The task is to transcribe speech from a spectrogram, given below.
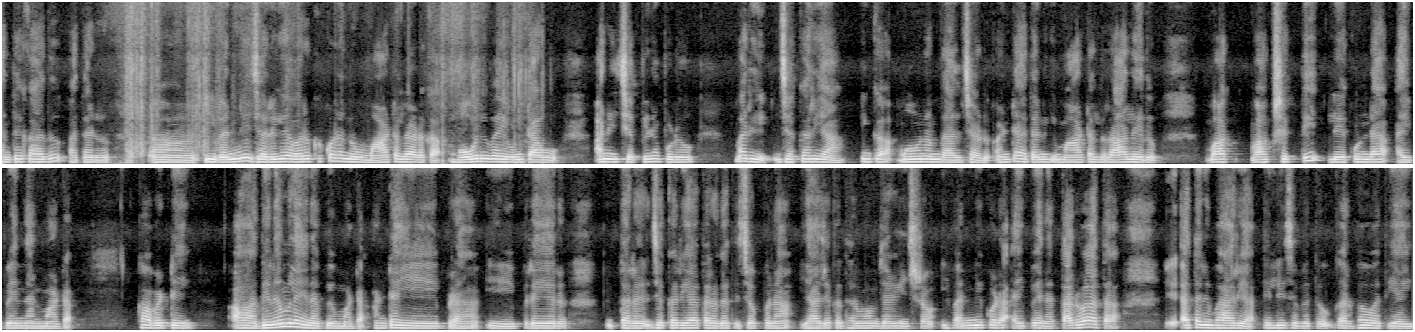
అంతేకాదు అతడు ఇవన్నీ జరిగే వరకు కూడా నువ్వు మాటలాడక మౌనివై ఉంటావు అని చెప్పినప్పుడు మరి జకర్యా ఇంకా మౌనం దాల్చాడు. అంటే అతనికి మాటలు రాలేదు. వాక్ వాక్శక్తి లేకుండా అయిపోయిందనమాట కాబట్టి ఆ దినములైన పిమ్మట అంటే ఈ ప్ర ఈ ప్రేయర్ తర జకర్యా తరగతి చొప్పున యాజక ధర్మం జరిగించడం ఇవన్నీ కూడా అయిపోయిన తర్వాత అతని భార్య ఎలిజబెత్ గర్భవతి అయి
